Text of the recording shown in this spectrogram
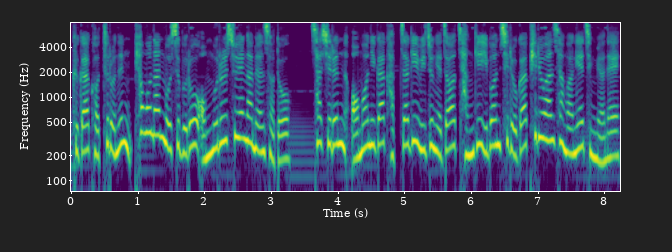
그가 겉으로는 평온한 모습으로 업무를 수행하면서도 사실은 어머니가 갑자기 위중해져 장기 입원 치료가 필요한 상황에 직면해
